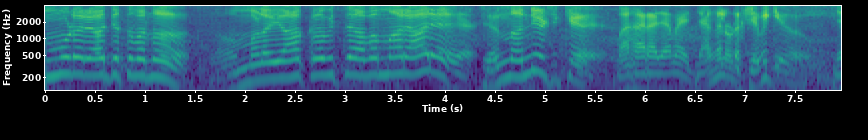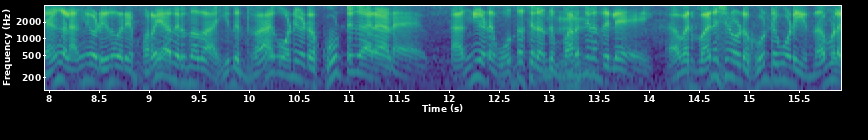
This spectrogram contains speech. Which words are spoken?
നമ്മുടെ രാജ്യത്ത് വന്ന് നമ്മളെ ആക്രമിച്ച അവന്മാരാര് ചെന്ന് അന്വേഷിക്കേ. മഹാരാജാവേ ഞങ്ങളോട് ക്ഷമിക്കൂ. ഞങ്ങൾ അങ്ങയോട് ഇതുവരെ പറയാതിരുന്നതാ ഇത് ഡ്രാഗോണിയുടെ കൂട്ടുകാരാണ്. അങ്ങയുടെ മുത്തച്ഛൻ അത് പറഞ്ഞിരുന്നില്ലേ? അവൻ മനുഷ്യനോട് കൂട്ടുകൂടി നമ്മളെ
